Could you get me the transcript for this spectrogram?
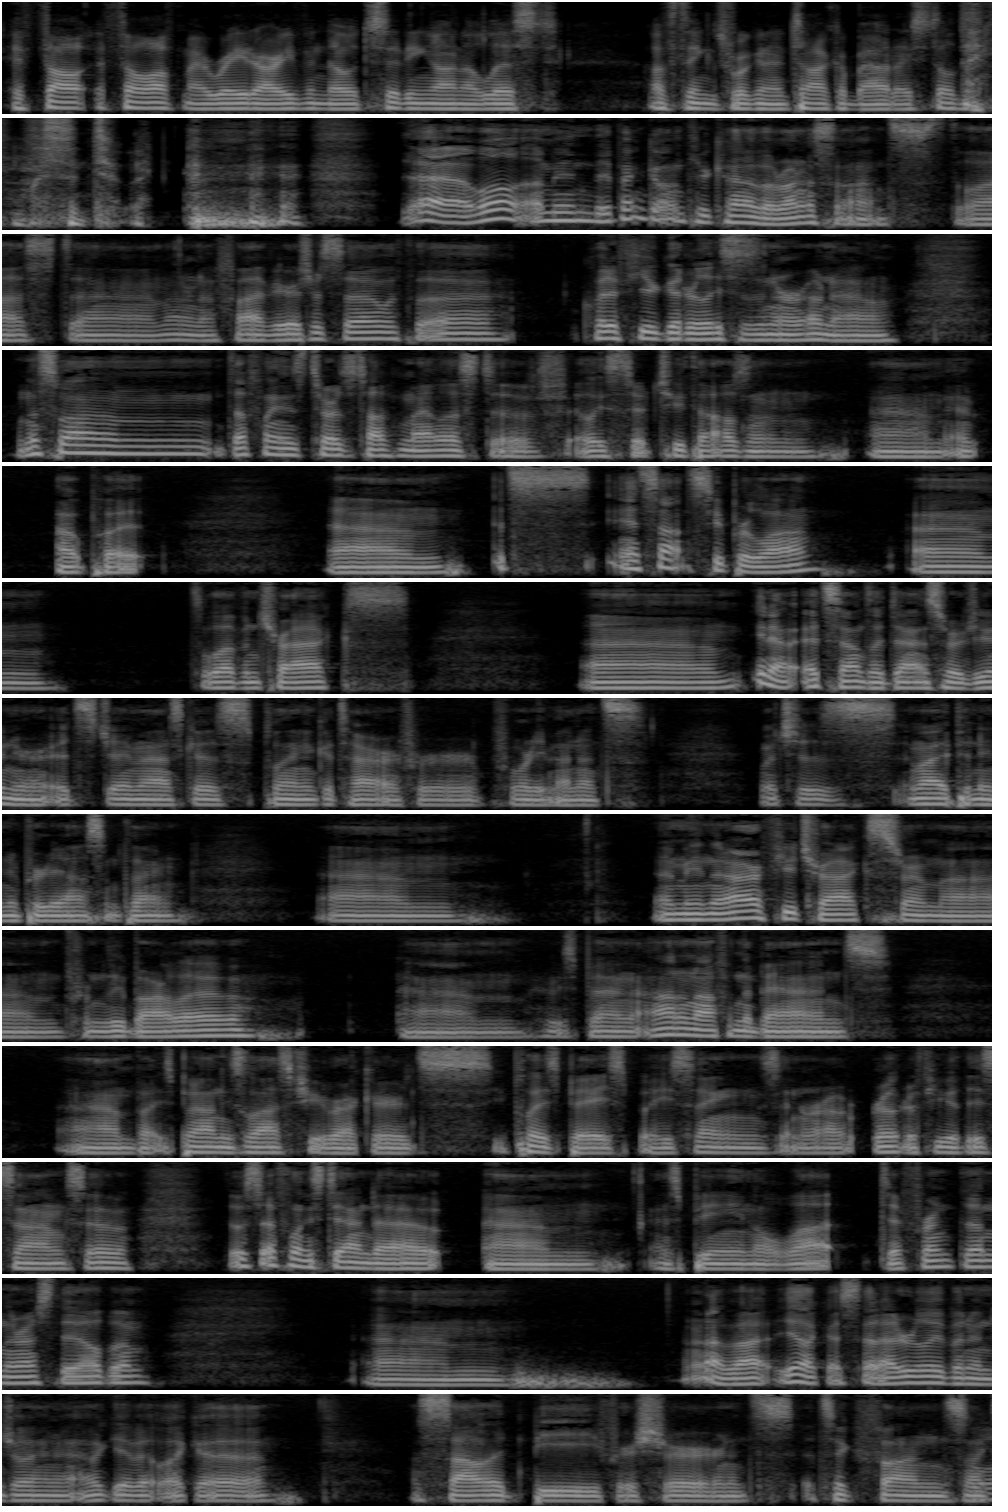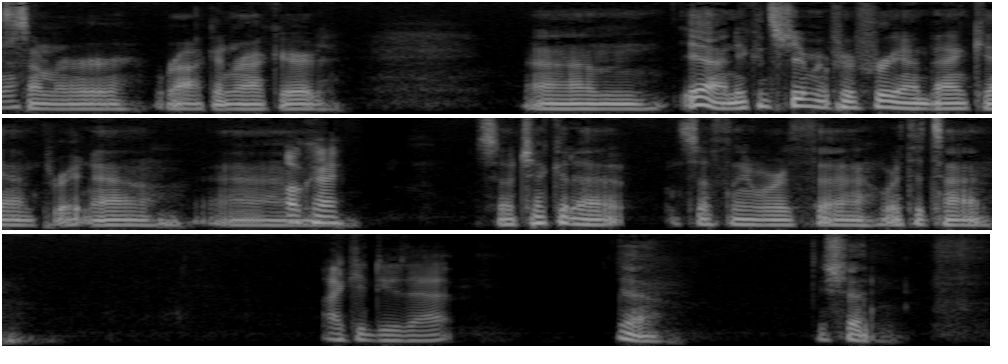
it fell, it fell off my radar, even though it's sitting on a list of things we're going to talk about. I still didn't listen to it. yeah, well, I mean, they've been going through kind of a renaissance the last, um, I don't know, five years or so with uh, quite a few good releases in a row now. And this one definitely is towards the top of my list of at least their 2000 um, output. Um, it's it's not super long. Um, it's 11 tracks. Um, you know, it sounds like Dinosaur Jr. It's J Mascis playing guitar for 40 minutes, which is, in my opinion, a pretty awesome thing. Um, I mean, there are a few tracks from um, from Lou Barlow, um, who's been on and off in the band, um, but he's been on these last few records. He plays bass, but he sings and wrote, wrote a few of these songs. So those definitely stand out um, as being a lot different than the rest of the album. Um, I don't know, but yeah, like I said, I've really been enjoying it. I would give it like a a solid B for sure, and it's it's like fun cool. like summer rock and record. Um, yeah, and you can stream it for free on Bandcamp right now. Um, okay, so check it out. It's definitely worth uh, worth the time. I could do that. Yeah, you should.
